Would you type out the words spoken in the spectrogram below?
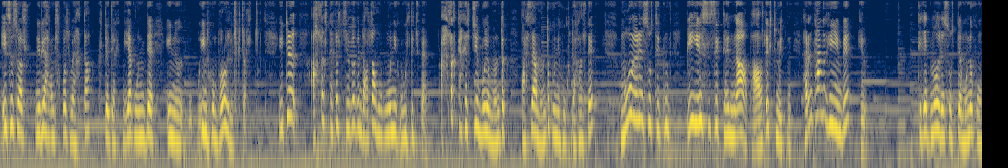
Есүс бол нэрийг харамлахгүй байх та. Гэтэ яг үнэндээ энэ энэ хүн буруу хэрэглэх гэж оролдож. Эдгээр ахлагч тахилч Сюгагийн 7 хүн үүнийг үлдэж байв. Ахлах тахилчийн буюу мундаг, парсаа мундаг хүний хүүхэд байх нь л дээ. Муу ерэн сүс тэдэнд би Есүсийг таньнаа, Паулыгч мэднэ. Харин та нар хин юм бэ гэв. Тэгээд муу ерэн сүстэй мөнө хүн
